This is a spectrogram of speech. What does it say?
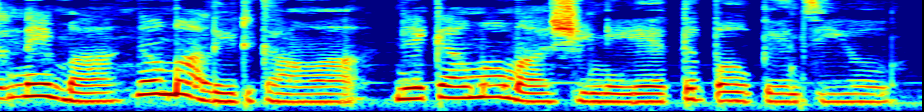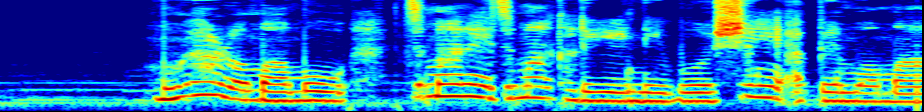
တနေ့မှာငှက်မလေးတစ်ကောင်ကမြေကမ်းမောင်းမှာရှိနေတဲ့တစ်ပုတ်ပင်ကြီးကိုမိုးရတော့မှမို့ကျမနဲ့ကျမကလေးတွေနေဖို့ရှင့်ရဲ့အပင်ပေါ်မှာ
